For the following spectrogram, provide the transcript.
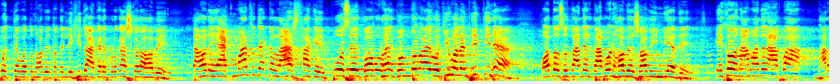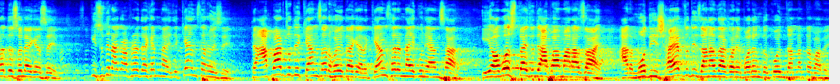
প্রত্যাবর্তন হবে, তাদের লিখিত আকারে প্রকাশ করা হবে। তাহলে এক মাস যদি একটা লাশ থাকে, পোষে গোবর হয়, গন্ধ বাড়াইব, কি বলেন, ঠিক কি না? অথচ তাদের দাপন হবে সব ইন্ডিয়াতে। এখন আমাদের আপা ভারতে চলে গেছে। কিছুদিন আগে আপনারা দেখেন নাই যে ক্যান্সার হয়েছে। তা আপার যদি ক্যান্সার হয়ে থাকে, আর ক্যান্সারের নাই কোনো অ্যান্সার, এই অবস্থায় যদি আপা মারা যায়, আর মোদি সাহেব যদি জানাজা করে, বলেন তো কোন জান্নাতটা পাবে?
